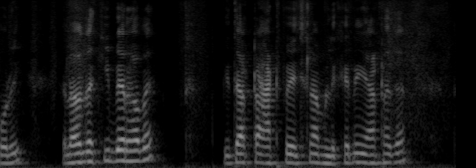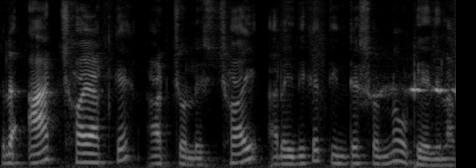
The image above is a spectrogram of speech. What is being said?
করি, তাহলে আমাদের কী বের হবে? পিতারটা আট পেয়েছিলাম, লিখে নিই আট হাজার, তাহলে আট ছয় আটকে আটচল্লিশ, ছয় আর এইদিকে তিনটে শূন্য উঠিয়ে দিলাম।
